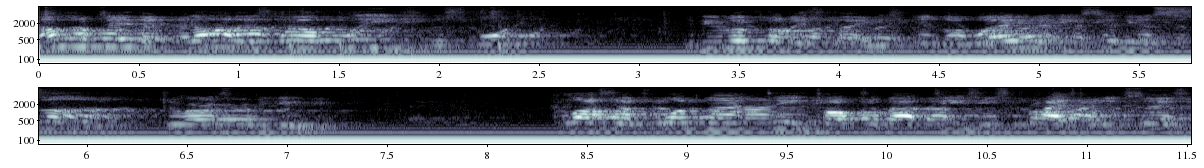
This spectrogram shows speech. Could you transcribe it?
I want to tell you that God is well pleased this morning. If you look on his face, in the way that he sent his son to earth for you. Colossians 1.19 talks about Jesus Christ when it says,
